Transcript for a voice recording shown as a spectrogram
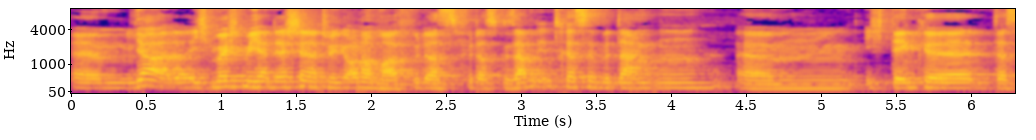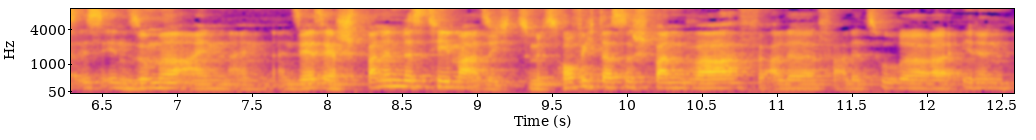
Ähm, ja, ich möchte mich an der Stelle natürlich auch nochmal für das, für das Gesamtinteresse bedanken. Ähm, ich denke, das ist in Summe ein, ein, ein sehr, sehr spannendes Thema. Also ich, zumindest hoffe ich, dass es spannend war für alle, für alle ZuhörerInnen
